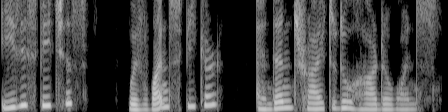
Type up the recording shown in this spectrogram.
easy speeches with one speaker and then try to do harder ones.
